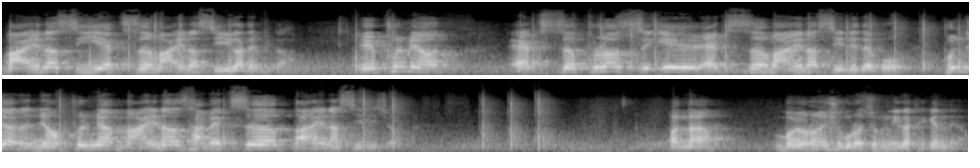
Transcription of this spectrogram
마이너스 2x 마이너스 2가 됩니다. 이게 풀면 x 플러스 1, x 마이너스 1이 되고 분자는요 풀면 마이너스 3x 마이너스 1이죠. 맞나요? 뭐 이런 식으로 정리가 되겠네요.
